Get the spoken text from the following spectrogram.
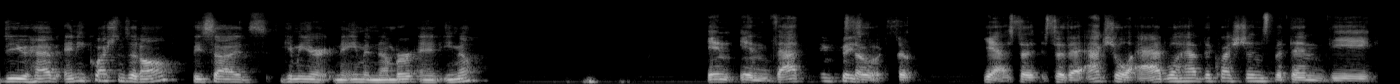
do you have any questions at all besides give me your name and number and email? In in that in so so yeah so so the actual ad will have the questions but then the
